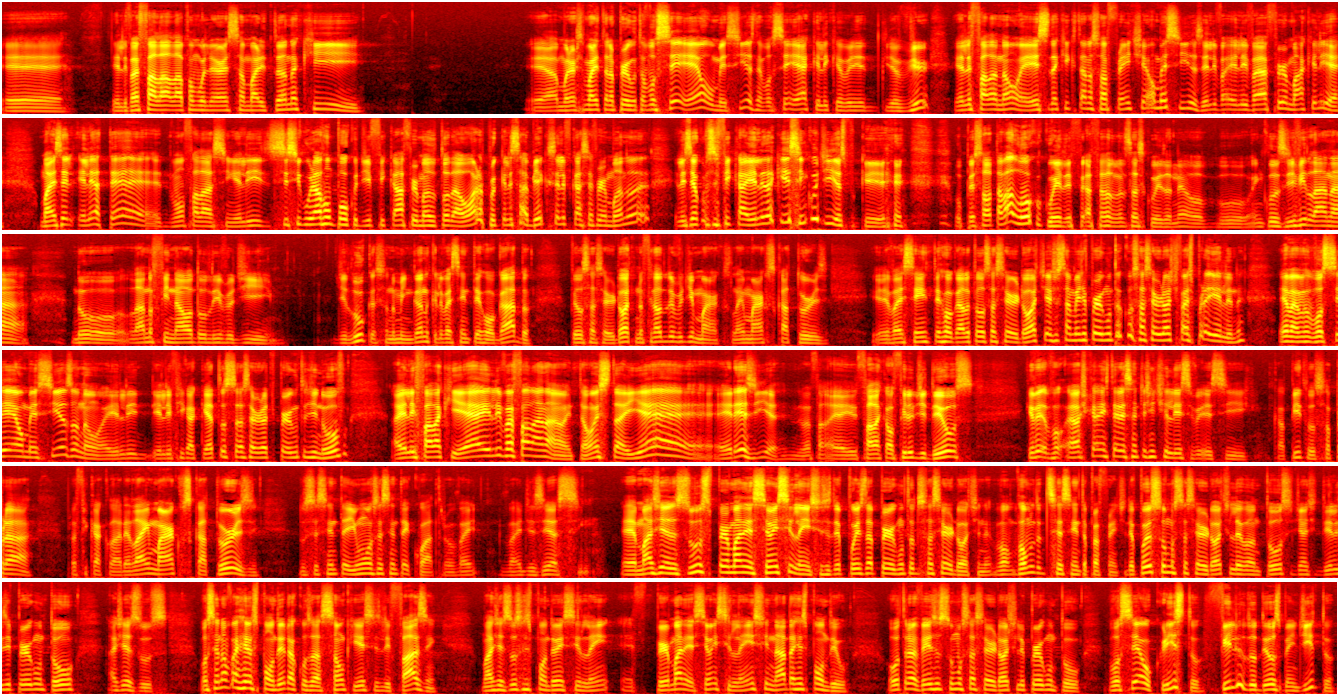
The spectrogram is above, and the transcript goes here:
É, ele vai falar lá para a mulher samaritana que é, a mulher samaritana pergunta: Você é o Messias? Né? Você é aquele que ia vir? E ele fala: Não, é esse daqui que está na sua frente é o Messias. Ele vai, ele vai afirmar que ele é. Mas ele, ele, até, vamos falar assim, ele se segurava um pouco de ficar afirmando toda hora, porque ele sabia que se ele ficasse afirmando, eles iam crucificar ele daqui cinco dias, porque o pessoal estava louco com ele falando essas coisas. Né? O, o, inclusive lá, na, no, lá no final do livro de, de Lucas, se eu não me engano, que ele vai ser interrogado pelo sacerdote, no final do livro de Marcos, lá em Marcos 14. Ele vai ser interrogado pelo sacerdote e é justamente a pergunta que o sacerdote faz para ele, né? É, mas você é o Messias ou não? Aí ele, ele fica quieto, o sacerdote pergunta de novo, aí ele fala que é, ele vai falar, não, então isso daí é, é heresia. Ele fala que é o Filho de Deus. Eu acho que é interessante a gente ler esse, esse capítulo, só para ficar claro. É lá em Marcos 14, do 61 ao 64. Vai, vai dizer assim... É, mas Jesus permaneceu em silêncio depois da pergunta do sacerdote. Né? Vamos de 60 para frente. Depois o sumo sacerdote levantou-se diante deles e perguntou a Jesus: Você não vai responder à acusação que esses lhe fazem? Mas Jesus respondeu em silêncio, é, permaneceu em silêncio e nada respondeu. Outra vez o sumo sacerdote lhe perguntou: Você é o Cristo, filho do Deus bendito?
